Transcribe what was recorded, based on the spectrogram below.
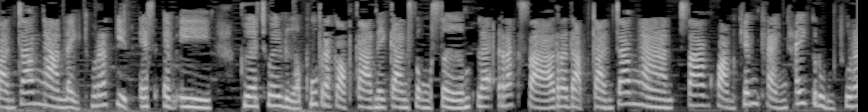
การจ้างงานในธุรกิจ SME เพื่อช่วยเหลือผู้ประกอบการในการส่งเสริม และรักษาระดับการจ้างงาน สร้างความเข้มแข็งให้กลุ่มธุร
